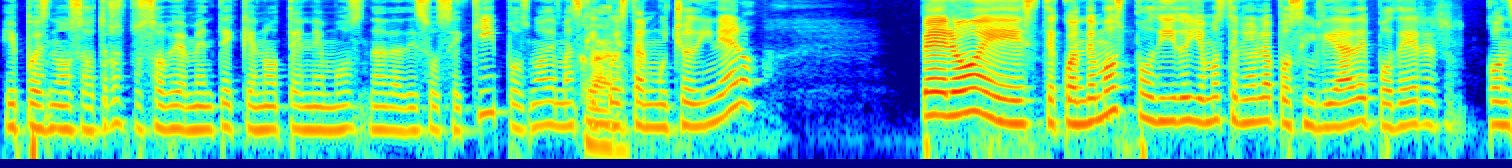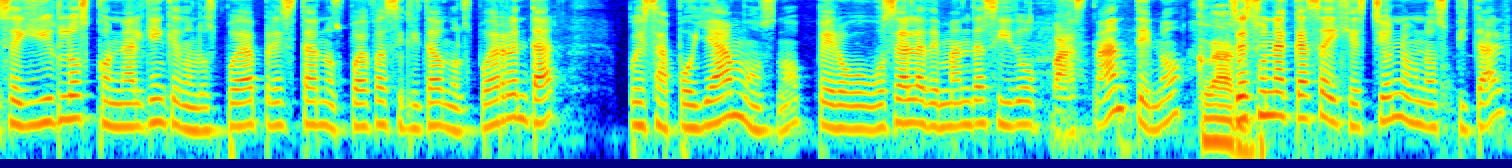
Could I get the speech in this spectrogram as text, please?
y pues nosotros pues obviamente que no tenemos nada de esos equipos, ¿no? Además Claro. que cuestan mucho dinero. Pero este, cuando hemos podido y hemos tenido la posibilidad de poder conseguirlos con alguien que nos los pueda prestar, nos pueda facilitar o nos los pueda rentar, pues apoyamos, ¿no? Pero, o sea, la demanda ha sido bastante, ¿no? Claro. O es una casa de gestión, no un hospital.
